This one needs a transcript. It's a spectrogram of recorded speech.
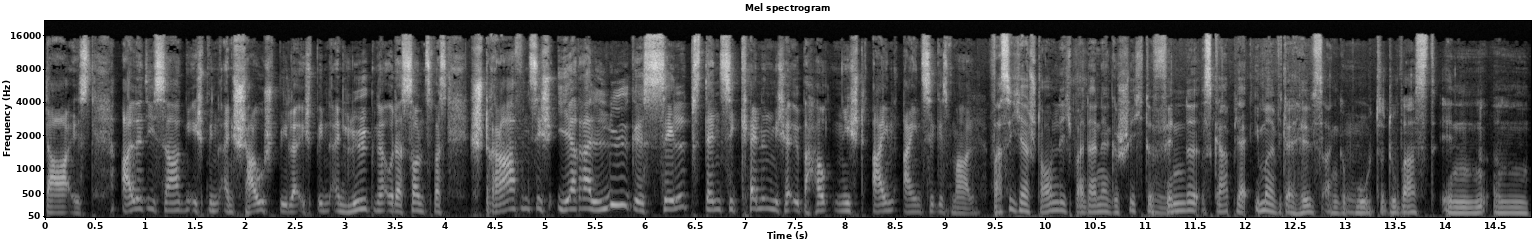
da ist. Alle, die sagen, ich bin ein Schauspieler, ich bin ein Lügner oder sonst was, strafen sich ihrer Lüge selbst, denn sie kennen mich ja überhaupt nicht ein einziges Mal. Was ich erstaunlich bei deiner Geschichte mhm. finde, es gab ja immer wieder Hilfsangebote. Mhm. Du warst in ähm,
